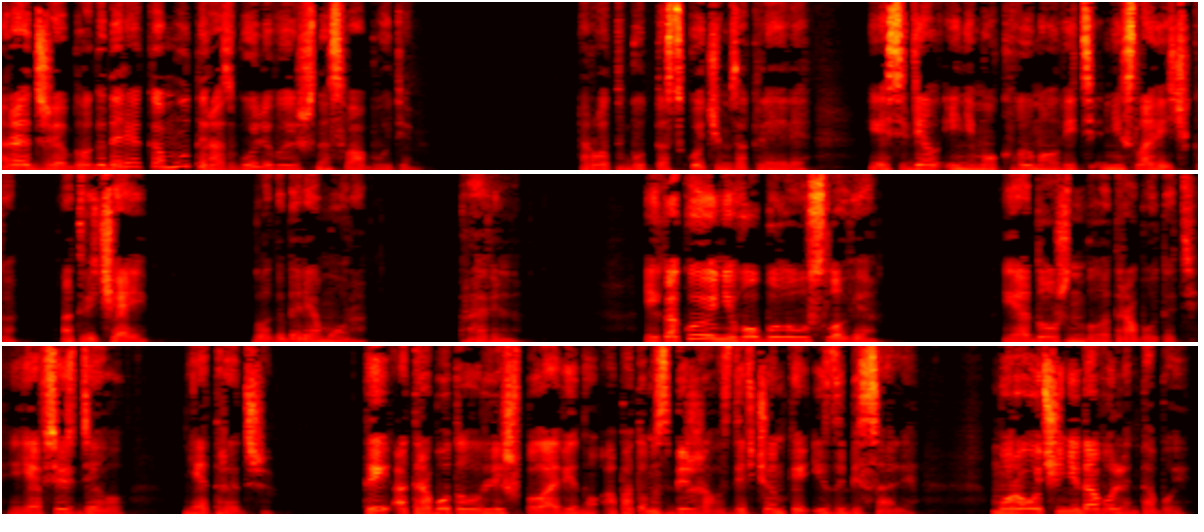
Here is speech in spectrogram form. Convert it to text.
«Реджи, благодаря кому ты разгуливаешь на свободе?» Рот будто скотчем заклеили. Я сидел и не мог вымолвить ни словечка. «Отвечай» благодаря Мора. Правильно? И какое у него было условие? Я должен был отработать, и я все сделал. Нет, Реджи. Ты отработал лишь половину, а потом сбежал с девчонкой из Абиссали. Мора очень недоволен тобой.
